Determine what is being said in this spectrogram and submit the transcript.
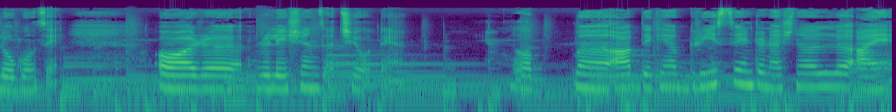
لوگوں سے اور ریلیشنز اچھے ہوتے ہیں تو اب آپ دیکھیں اب گریس سے انٹرنیشنل آئے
